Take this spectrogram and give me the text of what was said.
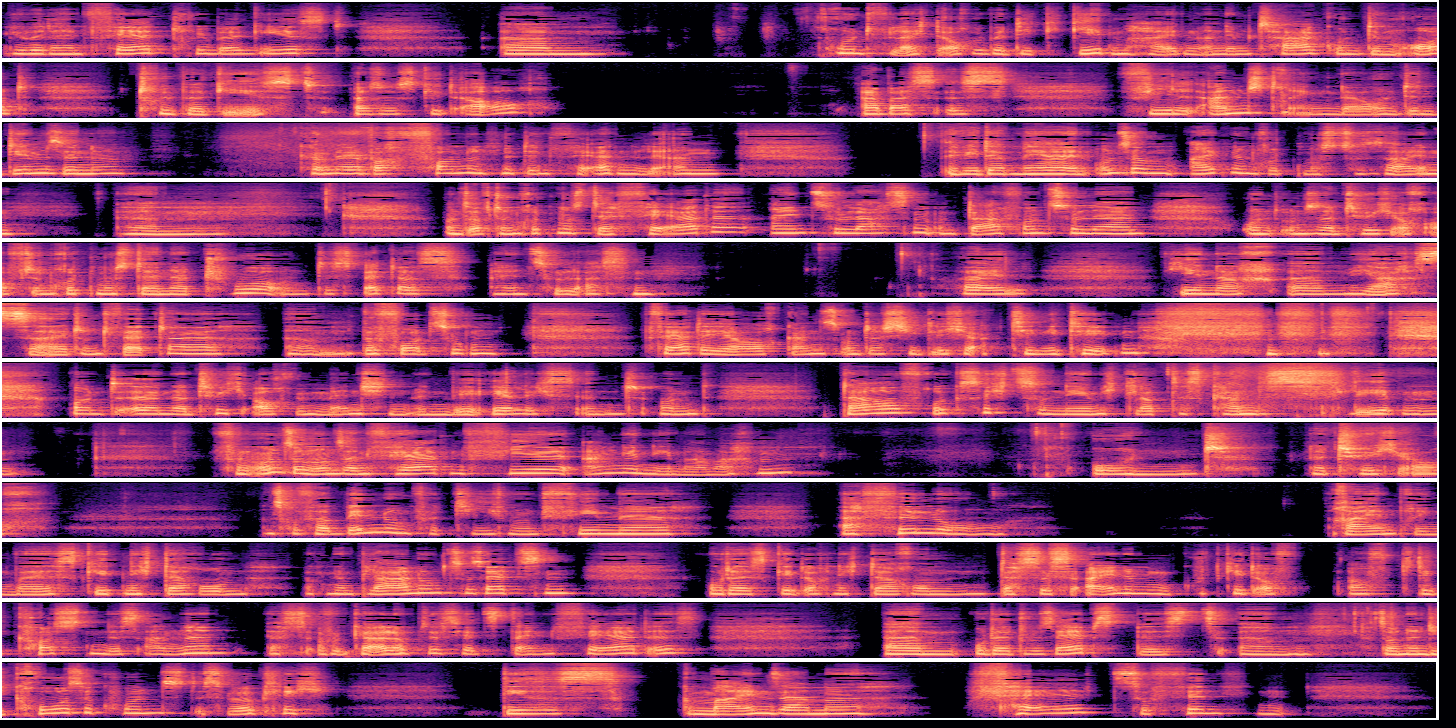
über dein Pferd drüber gehst ähm, und vielleicht auch über die Gegebenheiten an dem Tag und dem Ort drüber gehst. Also es geht auch, aber es ist viel anstrengender und in dem Sinne können wir einfach von und mit den Pferden lernen, wieder mehr in unserem eigenen Rhythmus zu sein. Ähm, uns auf den Rhythmus der Pferde einzulassen und davon zu lernen und uns natürlich auch auf den Rhythmus der Natur und des Wetters einzulassen. Weil je nach ähm, Jahreszeit und Wetter ähm, bevorzugen Pferde ja auch ganz unterschiedliche Aktivitäten. und äh, natürlich auch wir Menschen, wenn wir ehrlich sind. Und darauf Rücksicht zu nehmen, ich glaube, das kann das Leben von uns und unseren Pferden viel angenehmer machen und natürlich auch unsere Verbindung vertiefen und viel mehr Erfüllung reinbringen, weil es geht nicht darum, irgendeine Planung zu setzen oder es geht auch nicht darum, dass es einem gut geht auf, auf die Kosten des anderen. Ist egal, ob das jetzt dein Pferd ist ähm, oder du selbst bist, ähm, sondern die große Kunst ist wirklich dieses gemeinsame Feld zu finden,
